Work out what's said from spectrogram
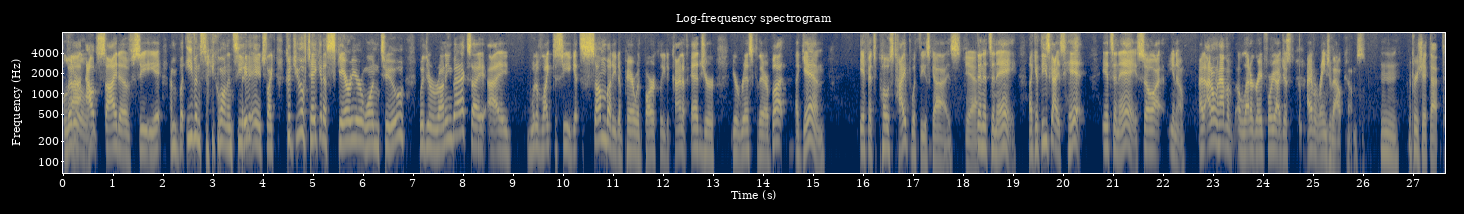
uh, Literally. outside of CEH. I mean, but even Saquon and CEH, like, could you have taken a scarier one too with your running backs? I I would have liked to see you get somebody to pair with Barkley to kind of hedge your your risk there. But again, if it's post hype with these guys, yeah. then it's an A. Like if these guys hit, it's an A. So I, you know, I, I don't have a, a letter grade for you. I just I have a range of outcomes. Hmm, appreciate that.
